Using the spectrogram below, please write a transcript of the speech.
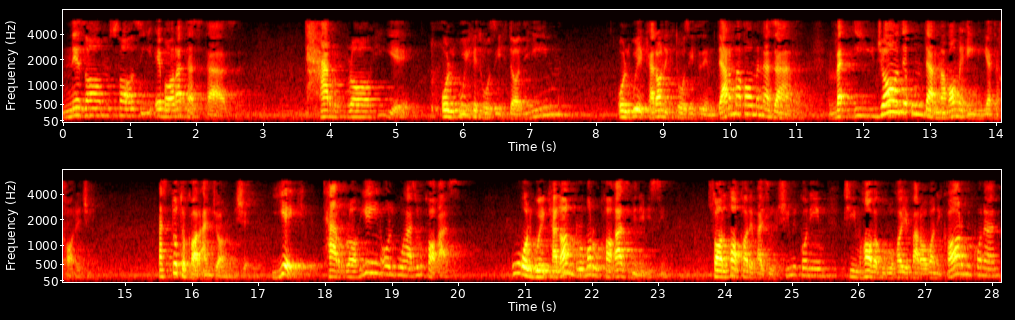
نظام سازی عبارت است از طراحی الگویی که توضیح دادیم الگوی کلانی که توضیح دادیم در مقام نظر و ایجاد اون در مقام عینیت خارجی. پس دو تا کار انجام میشه. یک طراحی این الگو هست رو کاغذ. اون الگوی کلان رو ما رو کاغذ می نویسیم سالها کار پژوهشی می‌کنیم تیم ها و گروه های فراوانی کار می‌کنن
